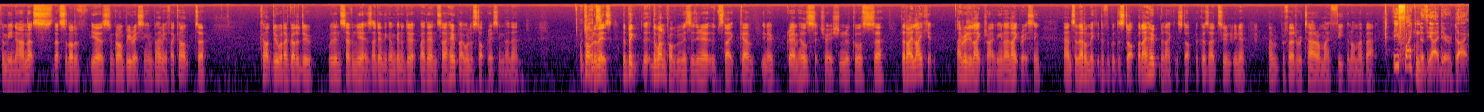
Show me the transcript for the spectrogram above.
for me now, and that's that's a lot of years in Grand Prix racing. And by me, if I can't uh, can't do what I've got to do within seven years, I don't think I'm going to do it by then. So I hope I will have stopped racing by then. The problem is the big the, the one problem is that you know it's like uh, you know Graham Hill's situation. Of course, uh, that I like it. I really like driving and I like racing and so that'll make it difficult to stop. But I hope that I can stop because I'd soon, you know, I would prefer to retire on my feet than on my back. Are you frightened of the idea of dying?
